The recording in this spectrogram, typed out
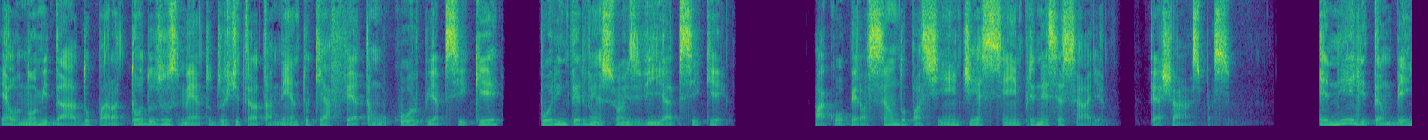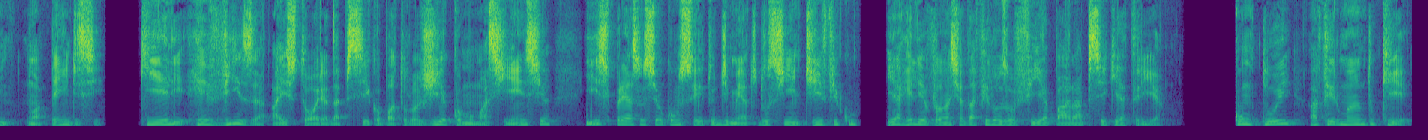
É o nome dado para todos os métodos de tratamento que afetam o corpo e a psique por intervenções via a psique. A cooperação do paciente é sempre necessária. Fecha aspas. É nele também, no apêndice, que ele revisa a história da psicopatologia como uma ciência e expressa o seu conceito de método científico e a relevância da filosofia para a psiquiatria. Conclui afirmando que,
